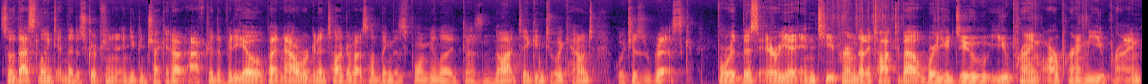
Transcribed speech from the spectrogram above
So that's linked in the description and you can check it out after the video, but now we're going to talk about something this formula does not take into account, which is risk for this area in T perm that I talked about where you do U prime, R prime, U prime.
